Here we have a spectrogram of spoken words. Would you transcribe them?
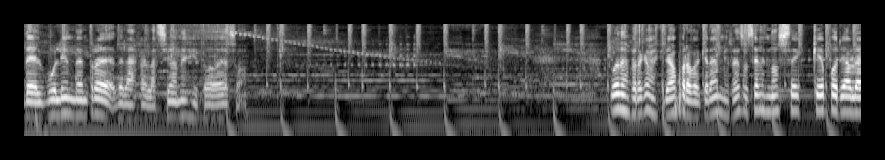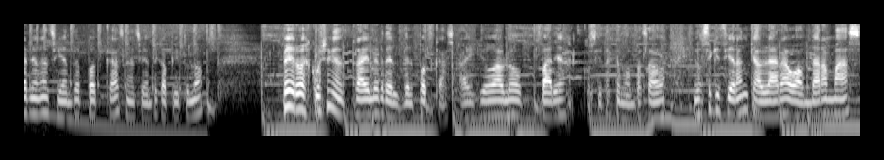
del bullying dentro de, de las relaciones y todo eso. Bueno, espero que me escribas por cualquiera de mis redes sociales. No sé qué podría hablar yo en el siguiente podcast, en el siguiente capítulo. Pero escuchen el tráiler del, del, podcast. Ahí yo hablo varias cositas que me han pasado. No sé si quisieran que hablara o ahondara más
